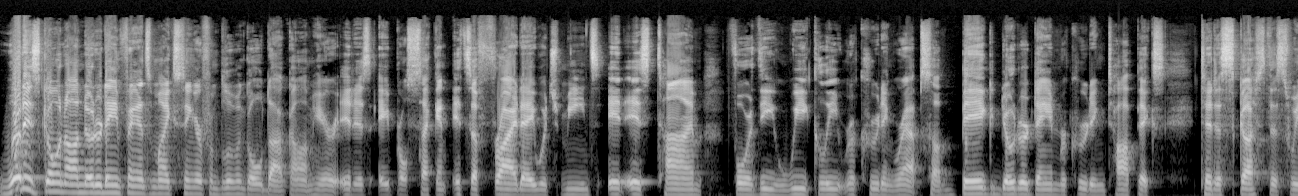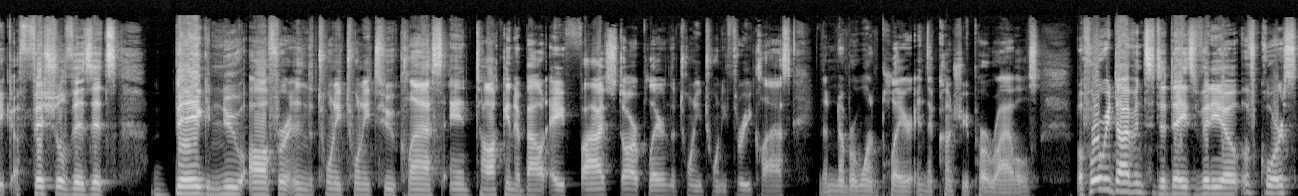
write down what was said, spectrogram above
What is going on, Notre Dame fans? Mike Singer from blueandgold.com here. It is April 2nd. It's a Friday, which means it is time for the weekly recruiting wrap. Some big Notre Dame recruiting topics to discuss this week official visits, big new offer in the 2022 class, and talking about a five star player in the 2023 class, the number one player in the country per rivals. Before we dive into today's video, of course,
